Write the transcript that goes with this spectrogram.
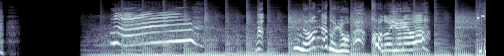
れ。なんなのよこの揺れは。すご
